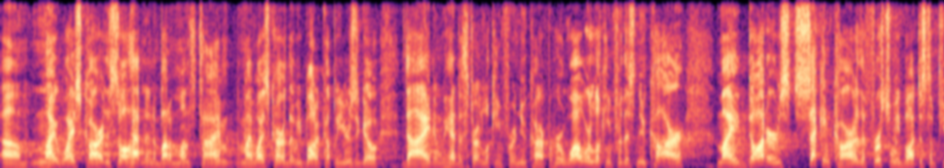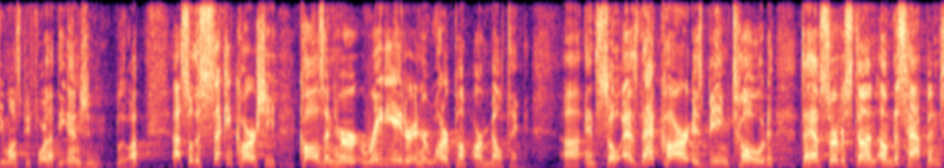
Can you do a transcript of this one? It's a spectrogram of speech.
Um, my wife's car, this is all happening in about a month's time. My wife's car that we bought a couple years ago died, and we had to start looking for a new car for her. While we're looking for this new car, my daughter's second car, the first one we bought just a few months before that, the engine blew up. Uh, so the second car, she calls, and her radiator and her water pump are melting. Uh, and so as that car is being towed to have service done, um, this happened.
